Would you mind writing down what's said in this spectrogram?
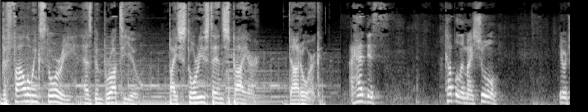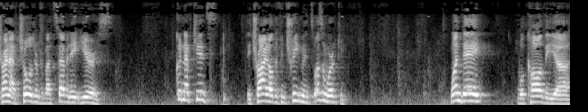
The following story has been brought to you by StoriesToInspire.org. I had this couple in my shul. They were trying to have children for about seven, eight years. Couldn't have kids. They tried all different treatments. Wasn't working. One day, we'll call the uh,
